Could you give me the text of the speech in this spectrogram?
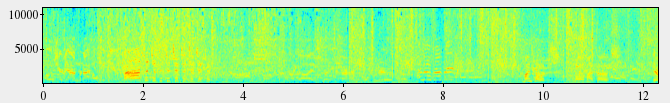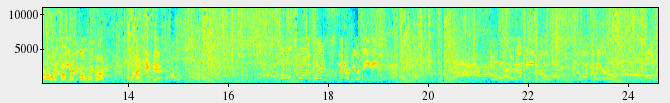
Coach, you're down. We're not helping you. Ah, shit, shit, shit, shit, shit, shit, shit, shit, shit. Oh my god. Get your ass over here. Hello, Robert. Come on, coach. Come on, coach. They're all coming. Oh my god. Behind you, Dink. Oh god, why is the spitter near me? Don't spit at me, bro. You know what? Come here. Oh.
